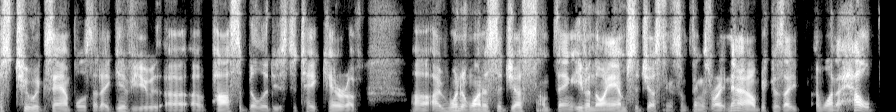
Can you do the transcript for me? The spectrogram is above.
just two examples that I give you uh, of possibilities to take care of. Uh, I wouldn't want to suggest something, even though I am suggesting some things right now because I, I want to help.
